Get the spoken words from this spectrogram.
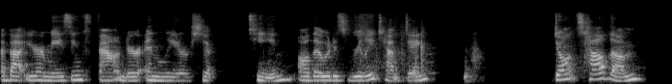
about your amazing founder and leadership team although it is really tempting. Don't tell them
